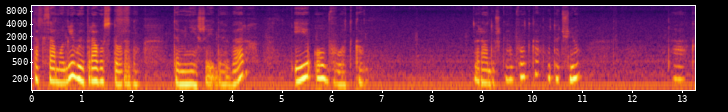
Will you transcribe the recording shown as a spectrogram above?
так само ліву і праву сторону. Темніше йде вверх і обводка. Радужка обводка, уточню. Так.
